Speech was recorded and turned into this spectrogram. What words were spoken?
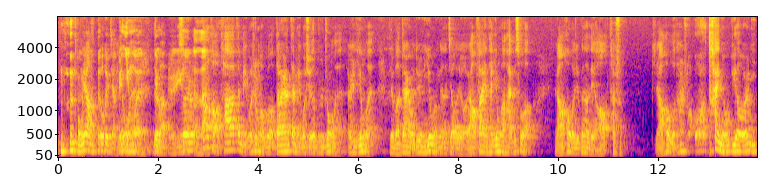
同样都会讲英英文对吧所以说刚好他在美国生活过，当然在美国学的不是中文，而是英文，对吧？但是我就用英文跟他交流，然后发现他英文还不错，然后我就跟他聊，他说，然后我当时说哇太牛逼了，我说你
